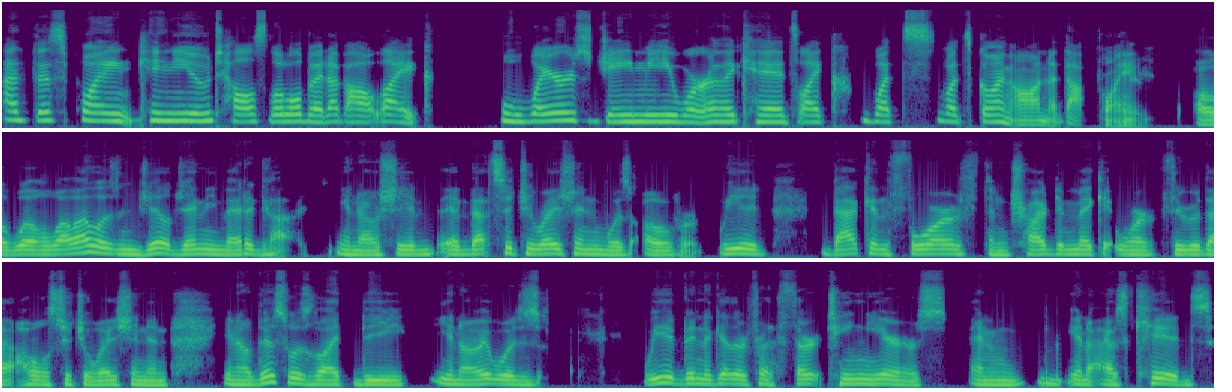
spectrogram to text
At this point, can you tell us a little bit about like where's Jamie? Where are the kids? Like what's what's going on at that point? oh well while i was in jail jamie met a guy you know she had, that situation was over we had back and forth and tried to make it work through that whole situation and you know this was like the you know it was we had been together for 13 years and you know as kids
